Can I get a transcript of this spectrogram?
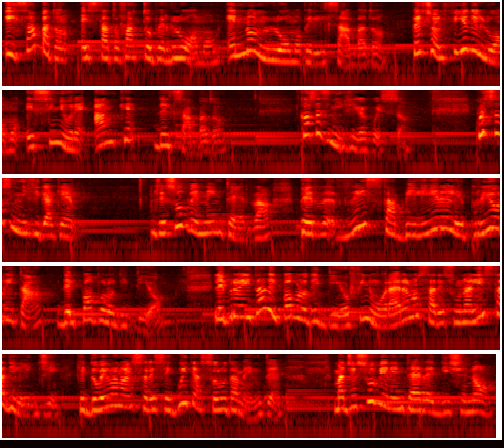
Il sabato è stato fatto per l'uomo e non l'uomo per il sabato. Perciò il figlio dell'uomo è signore anche del sabato. Cosa significa questo? Questo significa che Gesù venne in terra per ristabilire le priorità del popolo di Dio. Le priorità del popolo di Dio finora erano state su una lista di leggi che dovevano essere seguite assolutamente. Ma Gesù viene in terra e dice no,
